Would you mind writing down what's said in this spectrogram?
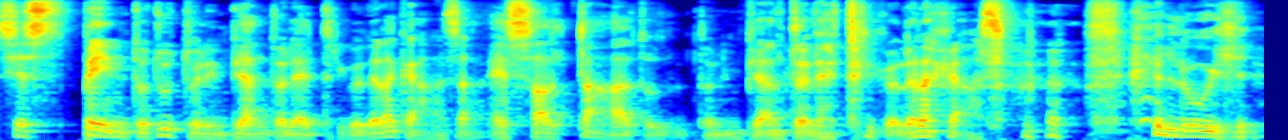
si è spento tutto l'impianto elettrico della casa, è saltato tutto l'impianto elettrico della casa e lui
